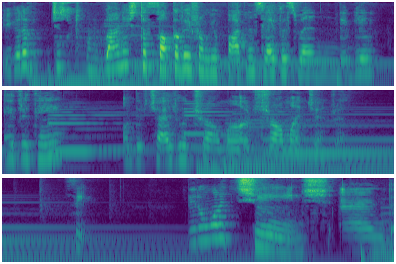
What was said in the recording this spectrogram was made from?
you gotta just vanish the fuck away from your partner's life is when they blame everything on their childhood trauma or trauma in general. See, they don't want to change and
